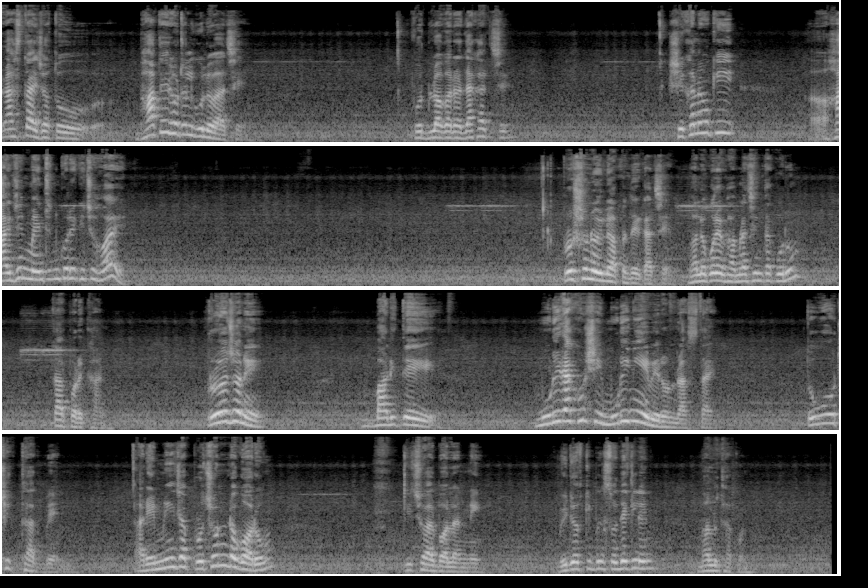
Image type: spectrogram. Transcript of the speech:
রাস্তায় যত ভাতের হোটেলগুলো আছে ফুড ব্লগাররা দেখাচ্ছে, সেখানেও কি হাইজিন মেনটেন করে কিছু হয়? প্রশ্ন রইল আপনাদের কাছে। ভালো করে ভাবনা চিন্তা করুন, তারপরে খান। প্রয়োজনে বাড়িতে মুড়ি রাখুন, সেই মুড়ি নিয়ে বেরোন রাস্তায়। তবুও ঠিক থাকবেন। আর এমনি যা প্রচণ্ড গরম কিছু আর বলার নেই। ভিডিও ক্লিপিংসও দেখলেন ভালো থাকুন।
